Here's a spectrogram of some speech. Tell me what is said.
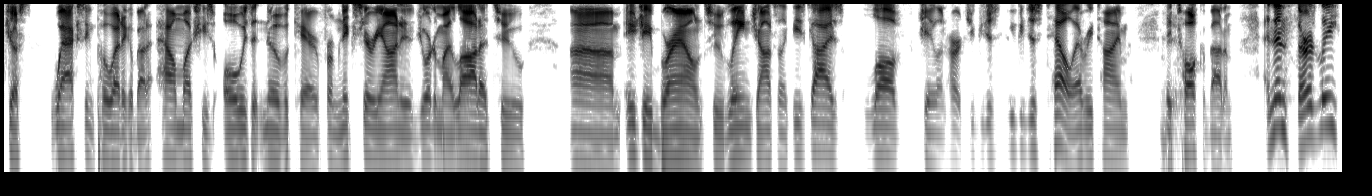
just waxing poetic about how much he's always at NovaCare, from Nick Sirianni to Jordan Mailata to um, AJ Brown to Lane Johnson. Like these guys love Jalen Hurts. You can just you can just tell every time they Yeah. talk about him. And then thirdly,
